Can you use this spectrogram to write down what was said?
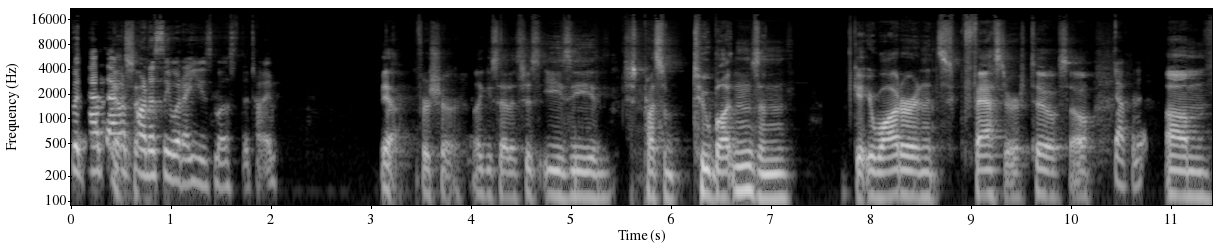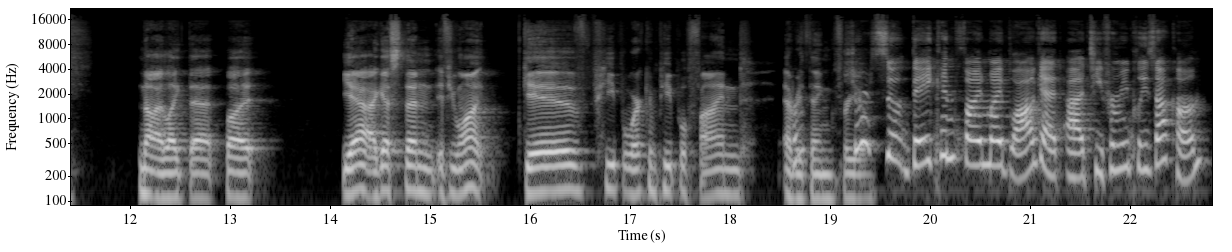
but that's Yeah, honestly what I use most of the time. Yeah, for sure. Like you said, it's just easy. Just press two buttons and get your water, and it's faster too. So, Definitely. um, no, I like that. But yeah, I guess then if you want, give people where can people find everything for sure. you? So they can find my blog at uh, teaformeplease.com.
